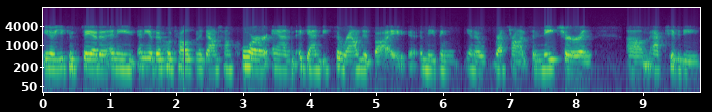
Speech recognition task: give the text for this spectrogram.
you know you can stay at a, any any of the hotels in the downtown core and again be surrounded by amazing you know restaurants and nature and um, activities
